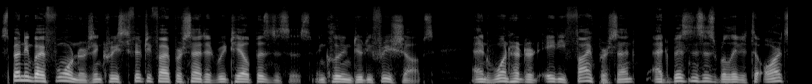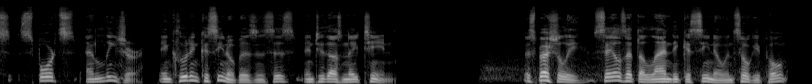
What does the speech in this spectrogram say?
Spending by foreigners increased 55% at retail businesses, including duty free shops, and 185% at businesses related to arts, sports, and leisure, including casino businesses, in 2018. Especially, sales at the Landing Casino in Seogwipo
